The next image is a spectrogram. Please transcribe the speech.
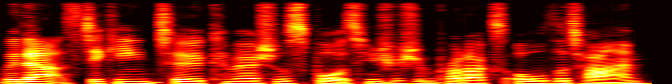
without sticking to commercial sports nutrition products all the time.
